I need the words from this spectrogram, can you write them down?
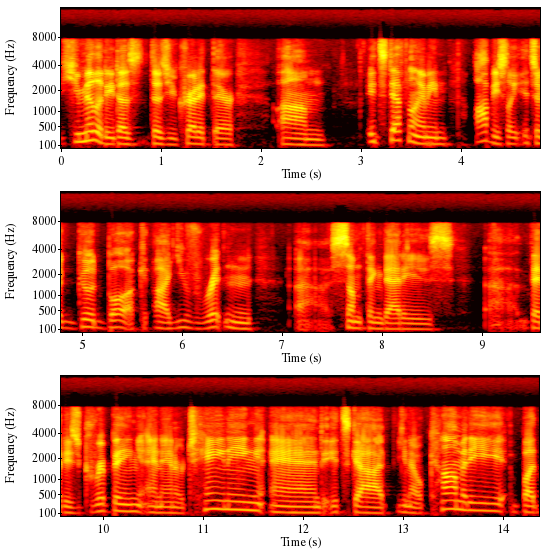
humility does does you credit there. Um, it's definitely, I mean, obviously, it's a good book. Uh, you've written uh, something that is uh, that is gripping and entertaining, and it's got you know comedy, but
